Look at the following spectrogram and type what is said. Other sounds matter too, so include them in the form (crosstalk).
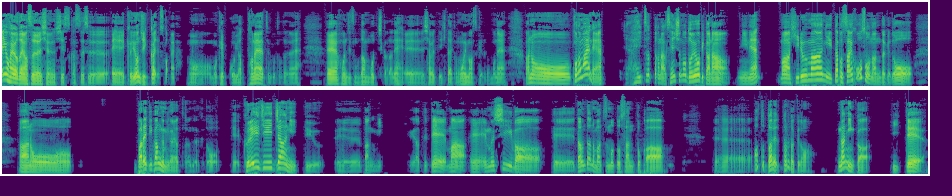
はい、おはようございます。シュンシスカスです。えー、今日41回ですかね。もう、もう結構やったね、ということでね。えー、本日もダンボッチからね、えー、喋っていきたいと思いますけれどもね。あのー、この前ね、えー、いつだったかな？先週の土曜日かな？にね、まあ、昼間に多分再放送なんだけど、あのー、バラエティ番組がやってたんだけど、えー、クレイジージャーニーっていう、えー、番組やってて、まあ、えー、MC は、えー、ダウンタウンの松本さんとか、えー、あと誰、誰だっけな？何人かいて、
